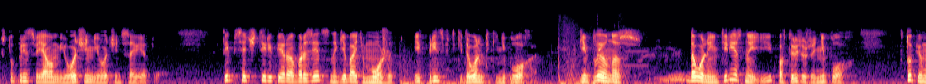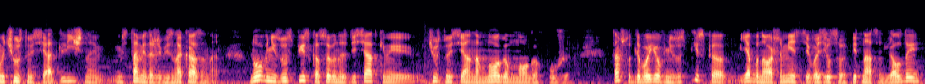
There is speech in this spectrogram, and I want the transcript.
Что в принципе я вам и очень и очень советую. Т-54 первый образец нагибать может, и в принципе таки довольно-таки неплохо. Геймплей у нас довольно интересный и, повторюсь, уже неплох. Топе мы чувствуем себя отлично, местами даже безнаказанно. Но внизу списка, особенно с десятками, чувствую себя намного-много хуже. Так что для боев внизу списка я бы на вашем месте возил свои 15 голды,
